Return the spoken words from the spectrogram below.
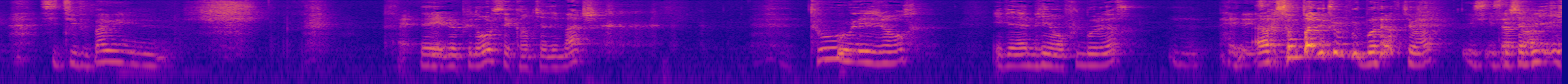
si tu fais pas une. Et le plus drôle, c'est quand il y a des matchs, tous les gens, ils viennent habillés en footballeurs, Et alors qu'ils sont pas du tout footballeurs, tu vois. Il, il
